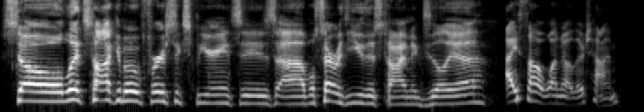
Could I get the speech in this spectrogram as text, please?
so let's talk about first experiences. Uh, we'll start with you this time, Exilia. I saw it one other time.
